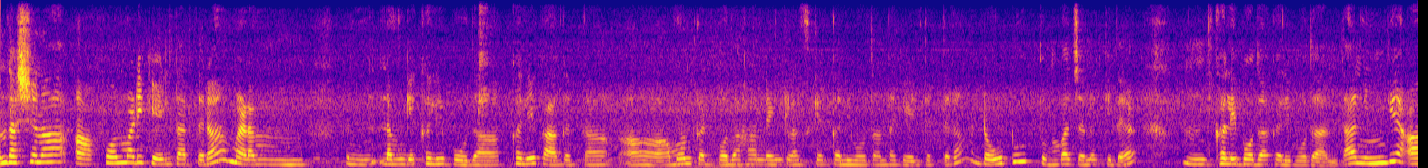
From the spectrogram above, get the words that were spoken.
ಒಂದಷ್ಟು ಜನ ಫೋನ್ ಮಾಡಿ ಕೇಳ್ತಾ ಇರ್ತೀರ? ಮೇಡಮ್ ನಮಗೆ ಕಲಿಬೋದಾ? ಕಲಿಯೋಕ್ಕಾಗತ್ತಾ? ಅಮೌಂಟ್ ಕಟ್ಬೋದಾ? ಆನ್ಲೈನ್ ಕ್ಲಾಸ್ಗೆ ಕಲಿಬೋದಾ ಅಂತ ಕೇಳ್ತಿರ್ತೀರ? ಡೌಟು ತುಂಬ ಜನಕ್ಕಿದೆ. ಕಲಿಬೋದಾ ಕಲಿಬೋದಾ ಅಂತ. ನಿಮಗೆ ಆ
